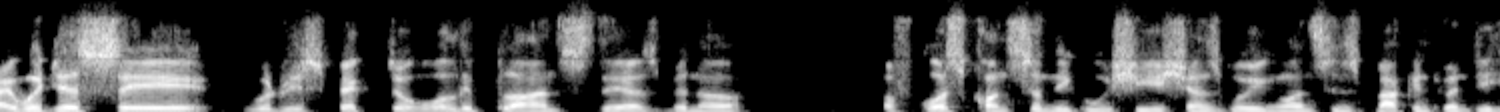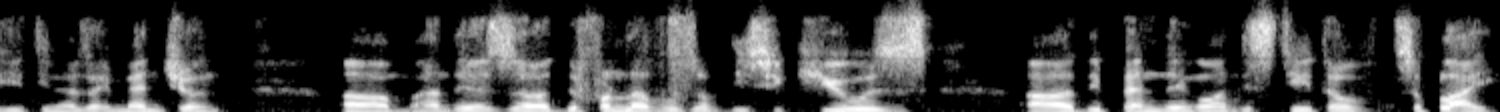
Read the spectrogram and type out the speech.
I would just say, with respect to all the plants, there has been a, of course, constant negotiations going on since back in 2018, as I mentioned. Um, and there's uh, different levels of DCQs uh, depending on the state of supply.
